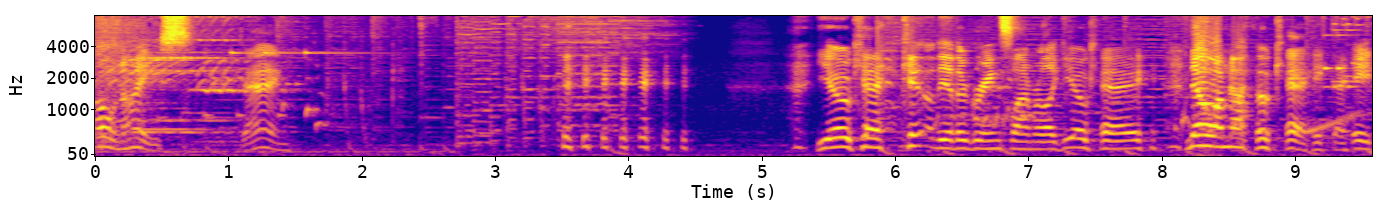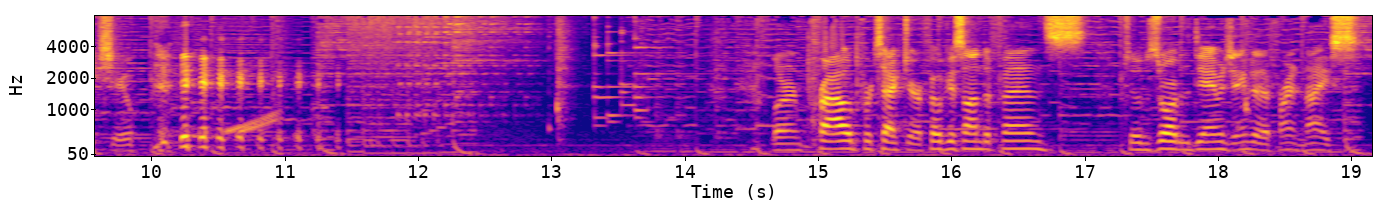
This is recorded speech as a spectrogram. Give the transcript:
oh, nice. Dang. you okay? The other green slime are like, you okay? No, I'm not okay. I hate you. Learn Proud Protector. Focus on defense to absorb the damage aimed at a friend. Nice.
